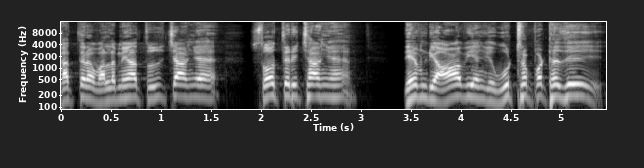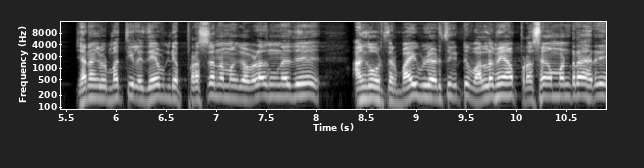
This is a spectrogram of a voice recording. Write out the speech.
கத்துற வல்லமையாக துதிச்சாங்க ஸ்தோத்தரிச்சாங்க. தேவனுடைய ஆவி அங்கே ஊற்றப்பட்டது. ஜனங்கள் மத்தியில் தேவனுடைய பிரசன்னம் அங்கே விளங்குனது. அங்கே ஒருத்தர் பைபிள் எடுத்துக்கிட்டு வல்லமையாக பிரசங்கம் பண்ணுறாரு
